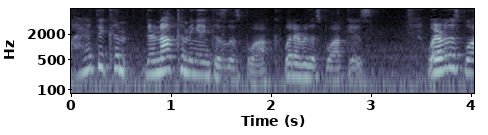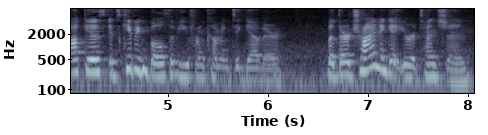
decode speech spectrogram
Why aren't they come? They're not coming in because of this block, whatever this block is. Whatever this block is, it's keeping both of you from coming together. But they're trying to get your attention.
